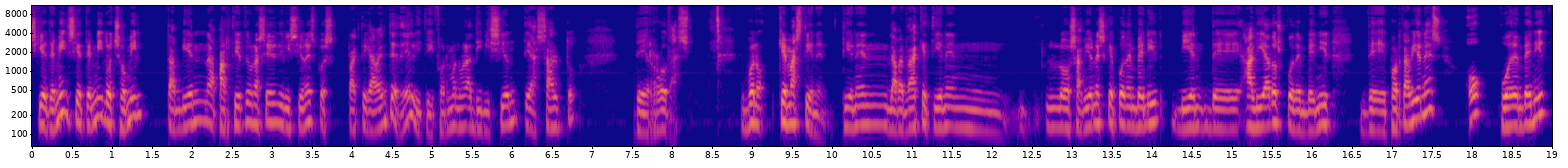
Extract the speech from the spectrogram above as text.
7.000, 7.000, 8.000, también a partir de una serie de divisiones, pues prácticamente de élite, y forman una división de asalto de Rodas. Bueno, ¿qué más tienen? Tienen, la verdad que tienen los aviones que pueden venir, bien de aliados, pueden venir de portaaviones o pueden venir,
